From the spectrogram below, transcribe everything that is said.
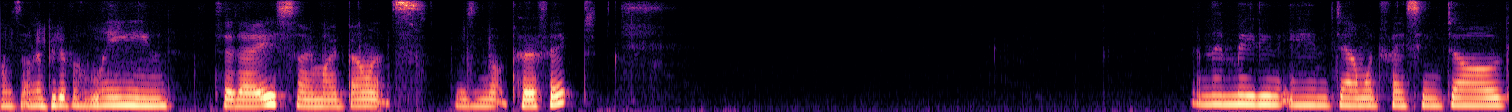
I was on a bit of a lean today, so my balance was not perfect. And then meeting in downward facing dog.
